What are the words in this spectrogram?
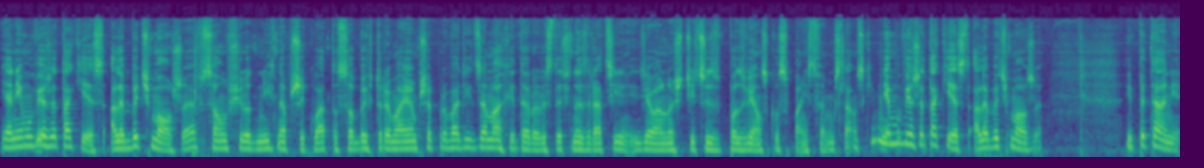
ja nie mówię, że tak jest, ale być może są wśród nich na przykład osoby, które mają przeprowadzić zamachy terrorystyczne z racji działalności czy po związku z państwem islamskim. Nie mówię, że tak jest, ale być może. I pytanie,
